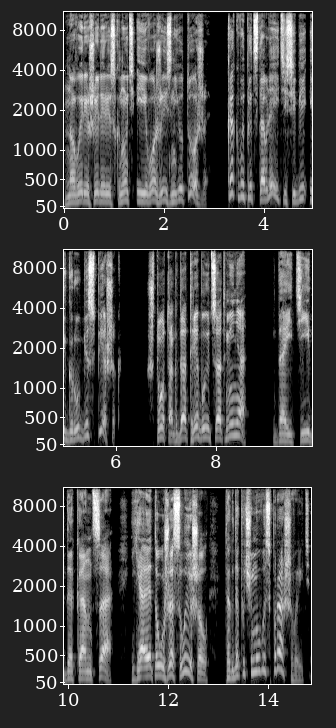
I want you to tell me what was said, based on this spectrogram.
но вы решили рискнуть и его жизнью тоже. Как вы представляете себе игру без пешек? Что тогда требуется от меня? Дойти до конца. Я это уже слышал. Тогда почему вы спрашиваете?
